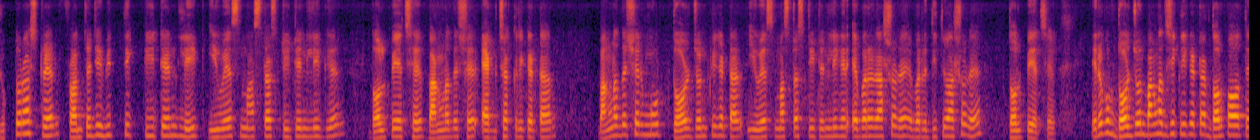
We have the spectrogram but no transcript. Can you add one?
যুক্তরাষ্ট্রের ফ্রাঞ্চাইজি ভিত্তিক T ten league, US masters T ten লিগে দল পেয়েছে বাংলাদেশের একঝাক ক্রিকেটার। বাংলাদেশের মোট দশজন cricketer US masters T ten লিগের এবারের আসরে এবারে দ্বিতীয় আসরে দল পেয়েছে। এরকম দশজন বাংলাদেশি ক্রিকেটার দল পাওয়াতে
